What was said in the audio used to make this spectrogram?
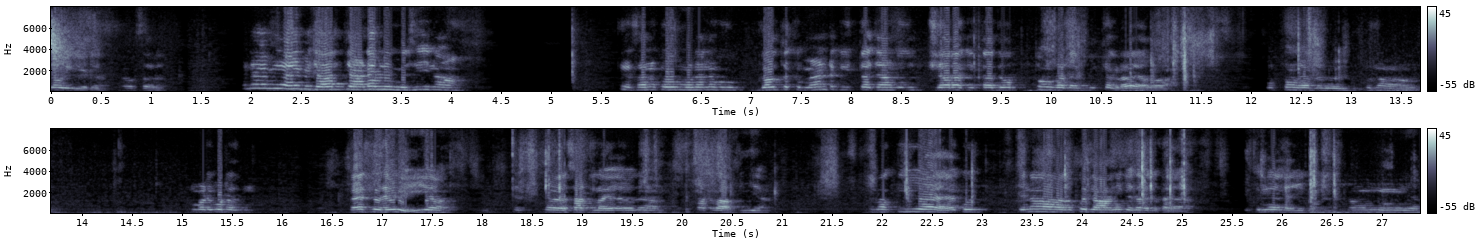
ਧੌਲੀ ਗੇਟ ਆਊਟਸਾਈਡ ਇਹਨੇ ਵੀ ਅਸੀਂ ਬਾਜ਼ਾਰ ਜਾਣਾ ਆਪਣੀ ਮਿਸੀ ਨਾਲ ਤੇ ਸਾਨੂੰ ਕੋਈ ਮੁੰਡੇ ਨੇ ਕੋਈ ਗਲਤ ਕਮੈਂਟ ਕੀਤਾ ਜਾਂ ਕੋਈ ਇਸ਼ਾਰਾ ਕੀਤਾ ਤੇ ਉੱਤੋਂ ਸਾਡਾ ਕੋਈ ਝਗੜਾ ਹੋਇਆ ਵਾ। ਉੱਤੋਂ ਸਾਡਾ ਕੋਈ ਉਹਨਾਂ ਮਾੜੇ ਮੋਟੇ ਬਹਿਸ ਬਸਈ ਹੋਈ ਆ ਤੇ ਸੱਟ ਲਾਇਆ, ਉਹਦਾ ਸੱਟ ਲਾਤੀ ਆ। ਬਾਕੀ ਹੈ ਕੋਈ ਇਹਨਾਂ ਕੋਈ ਨਾਂ ਨਹੀਂ ਕਿਸੇ ਦਾ ਲਿਖਾਇਆ। ਕਿੰਨੇ ਲਾਈ ਨਾਮ ਨਹੀਂ ਆ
